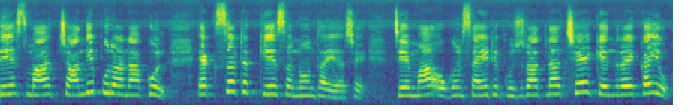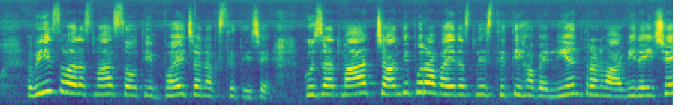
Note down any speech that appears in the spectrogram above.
દેશમાં ચાંદીપુરાના કુલ એકસઠ કેસ નોંધાયા છે, જેમાં ઓગણસાઠ ગુજરાતના છે કેન્દ્રએ કહ્યું, વીસ વર્ષમાં સૌથી ભયજનક સ્થિતિ છે. ગુજરાતમાં ચાંદીપુરા વાયરસની સ્થિતિ હવે નિયંત્રણમાં આવી રહી છે.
